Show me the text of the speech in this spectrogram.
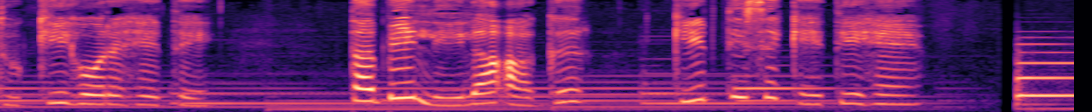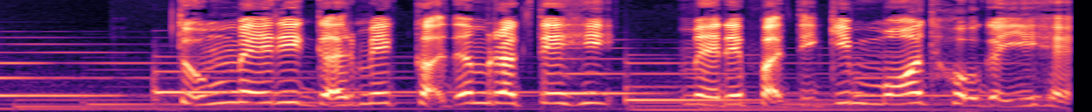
दुखी हो रहे थे। तभी लीला आकर कीर्ति से कहती है तुम मेरी घर में कदम रखते ही मेरे पति की मौत हो गई है।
